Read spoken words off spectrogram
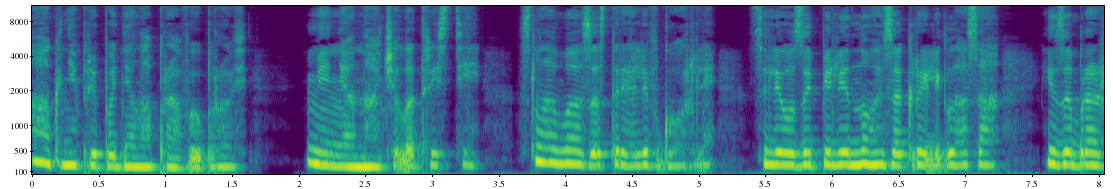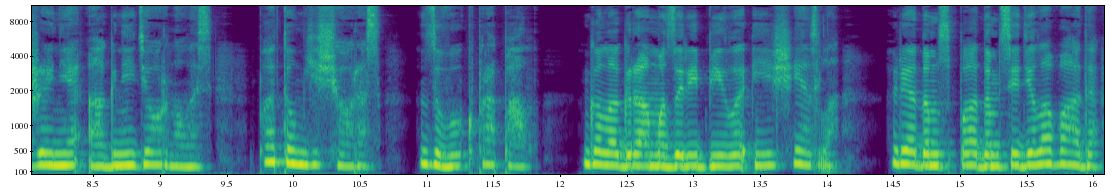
Агни приподняла правую бровь. Меня начало трясти. Слова застряли в горле. Слезы пеленой закрыли глаза. Изображение Агни дернулось. Потом еще раз. Звук пропал. Голограмма заребила и исчезла. Рядом с падом сидела Вада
